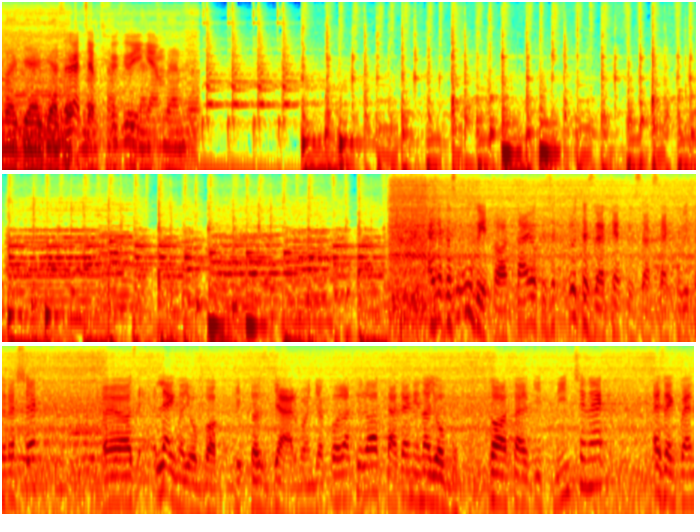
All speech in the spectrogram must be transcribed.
vagy egy 1890. Receptfüggő, igen. Ezek az UV tartályok, ezek 5200 hektoliteresek, az legnagyobbak itt az gyárban gyakorlatilag, tehát ennél nagyobb tartályok itt nincsenek, Ezekben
